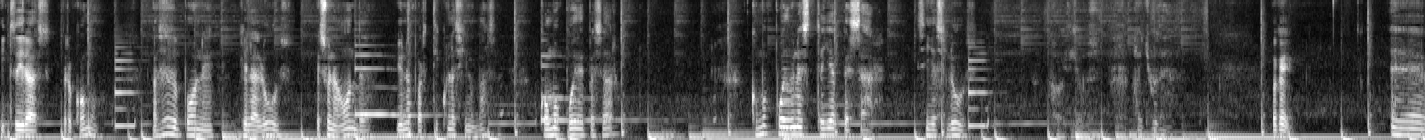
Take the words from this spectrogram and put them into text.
Y tú dirás, ¿pero cómo? ¿No se supone que la luz es una onda y una partícula sin masa? ¿Cómo puede pesar? ¿Cómo puede una estrella pesar si es luz Ok. Eh,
